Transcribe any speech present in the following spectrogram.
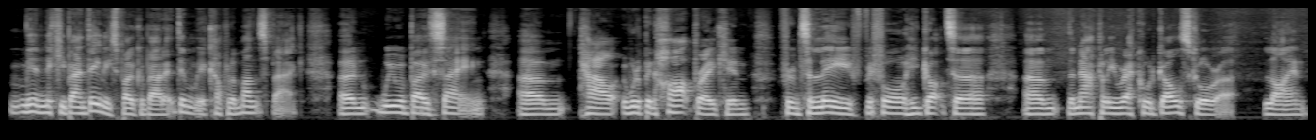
me and Nicky Bandini spoke about it, didn't we, a couple of months back? And we were both saying um, how it would have been heartbreaking for him to leave before he got to um, the Napoli record goal scorer line,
